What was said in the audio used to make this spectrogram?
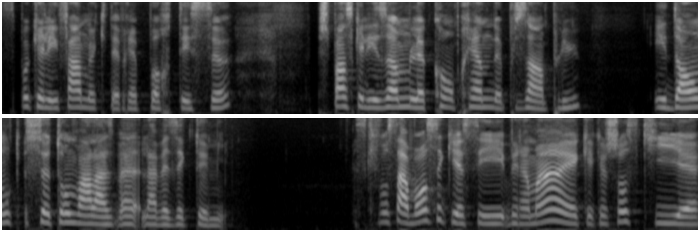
C'est pas que les femmes qui devraient porter ça. Je pense que les hommes le comprennent de plus en plus et donc se tournent vers la, la vasectomie. Ce qu'il faut savoir, c'est que c'est vraiment euh, quelque chose qui. euh,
